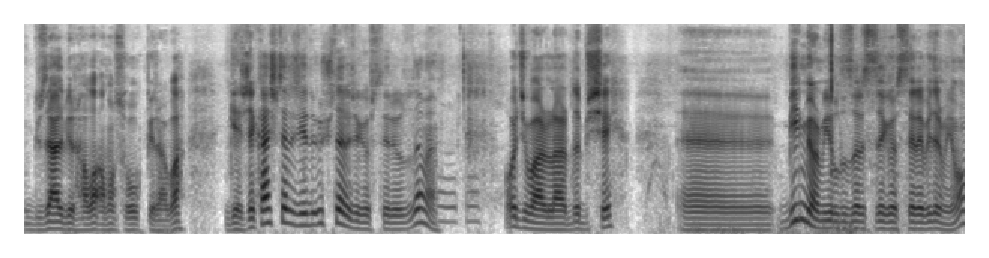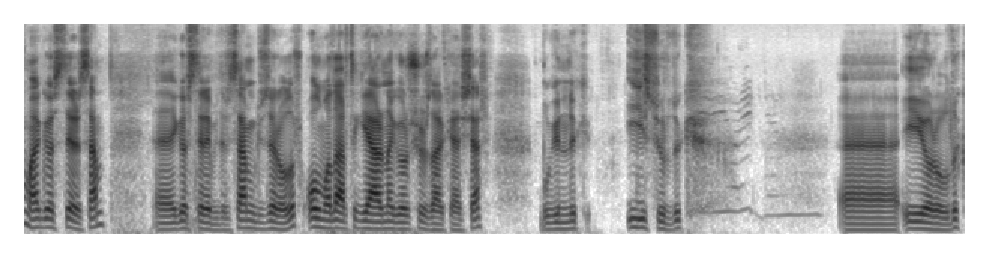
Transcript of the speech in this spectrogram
güzel bir hava ama soğuk bir hava. Gece kaç dereceydi? 3 derece gösteriyordu değil mi? O civarlarda bir şey. E, bilmiyorum yıldızları size gösterebilir miyim ama gösterirsem e, gösterebilirsem güzel olur. Olmadı artık yarına görüşürüz arkadaşlar. Bugünlük iyi sürdük. Ee, iyi yorulduk.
